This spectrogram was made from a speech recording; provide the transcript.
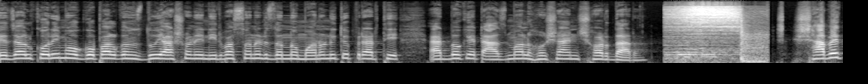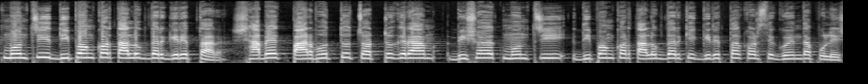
রেজাউল করিম ও গোপালগঞ্জ দুই আসনে নির্বাচনের জন্য মনোনীত প্রার্থী অ্যাডভোকেট আজমল হোসাইন সর্দার। সাবেক মন্ত্রী দীপঙ্কর তালুকদার গ্রেপ্তার। সাবেক পার্বত্য চট্টগ্রাম বিষয়ক মন্ত্রী দীপঙ্কর তালুকদারকে গ্রেপ্তার করছে গোয়েন্দা পুলিশ।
